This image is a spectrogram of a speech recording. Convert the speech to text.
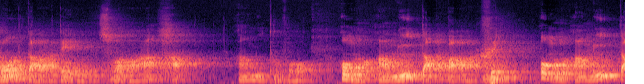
摩嘎德娑哈。阿弥陀佛。唵阿弥达巴悉。唵阿弥达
